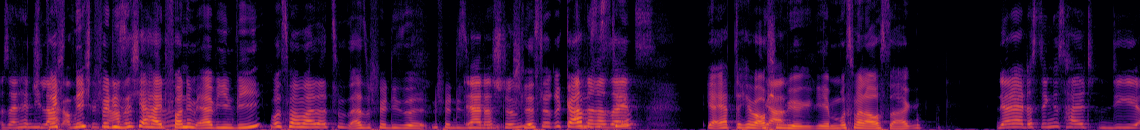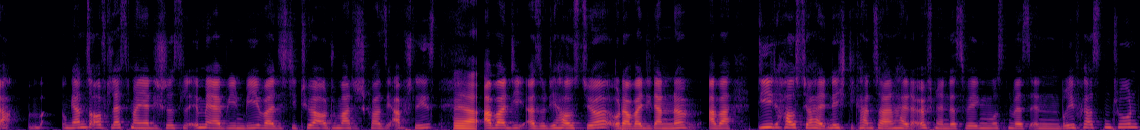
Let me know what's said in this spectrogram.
sein Handy lag Spricht auf nicht für die Sicherheit von dem Airbnb, muss man mal dazu sagen. Also für diese, für diesen Ja, das stimmt. Schlüsselrückgabesystem. Andererseits, Ja, ihr habt euch aber auch Ja. schon Mühe gegeben, muss man auch sagen. Ja, das Ding ist halt, die ganz oft lässt man ja die Schlüssel im Airbnb, weil sich die Tür automatisch quasi abschließt. Ja. Aber die, also die Haustür, oder weil die dann, ne, aber die Haustür halt nicht, die kannst du dann halt öffnen. Deswegen mussten wir es in den Briefkasten tun,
